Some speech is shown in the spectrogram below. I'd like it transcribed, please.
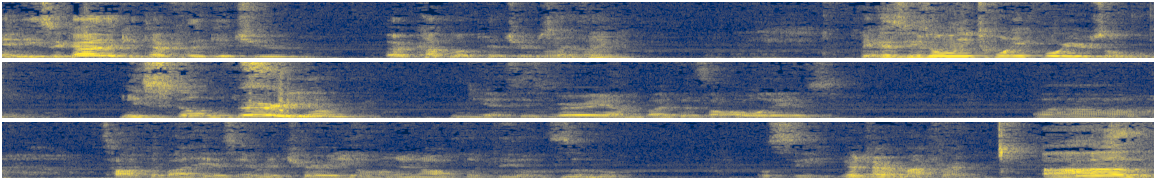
and he's a guy that can definitely get you a couple of pitchers, Mhm. I think, because he's only 24 years old. He's still very young. Yes, he's very young, but there's always uh, talk about his immaturity on and off the field. So we'll see. Your turn, my friend. Uh,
